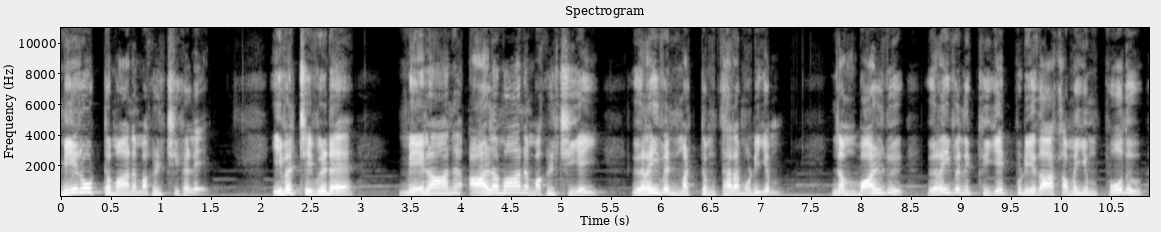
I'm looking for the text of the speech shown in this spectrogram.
மேலோட்டமான மகிழ்ச்சிகளே. இவற்றை விட மேலான ஆழமான மகிழ்ச்சியை இறைவன் மட்டும் தர முடியும். நம் வாழ்வு இறைவனுக்கு ஏற்புடையதாக அமையும் போது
